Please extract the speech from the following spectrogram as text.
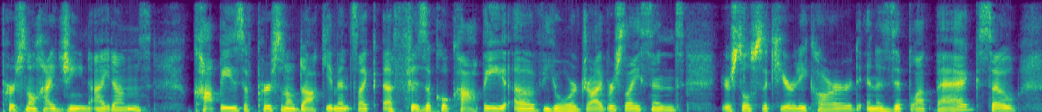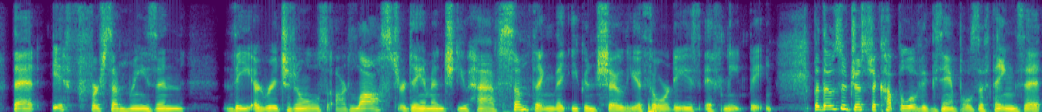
personal hygiene items, copies of personal documents like a physical copy of your driver's license, your social security card in a Ziploc bag. So that if for some reason the originals are lost or damaged, you have something that you can show the authorities if need be. But those are just a couple of examples of things that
